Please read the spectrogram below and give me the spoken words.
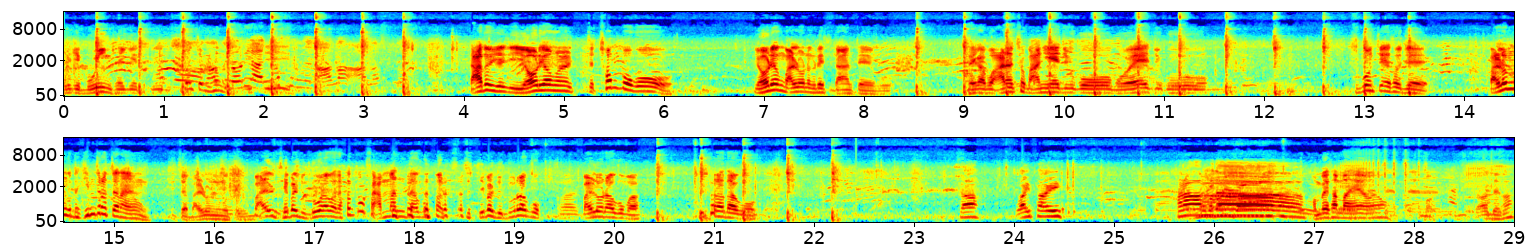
이렇게 모인 계기 그 시발점 형 나도 열이 안 있지. 났으면 안, 와- 안 왔어. 나도 이제 여령을 진짜 처음 보고 여령 말로는 그랬지 나한테 뭐 내가 뭐 아는 척 많이 해주고 뭐 해주고 두 번째에서 이제 말 놓는 것도 힘들었잖아 형 진짜 말 놓는 것도 말 제발 좀 놓으라고 나 헐떡스 안 맞는다고 막 진짜 제발 좀 놓으라고 말 놓으라고 막 불편하다고 자 와이파이 사랑합니다. 건배 삼만 해요 형 짠. 뭐. 아 내가?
